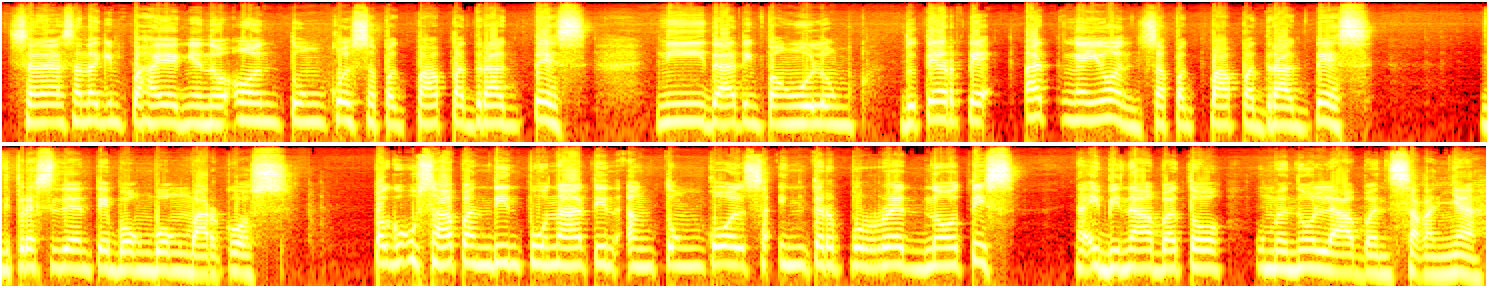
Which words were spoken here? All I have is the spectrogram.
sa, sa naging pahayag niya noon tungkol sa pagpapadrag test ni dating Pangulong Duterte at ngayon sa pagpapadrag test ni Presidente Bongbong Marcos. Pag-uusapan din po natin ang tungkol sa Interpol Red Notice na ibinabato umano laban sa kanya.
